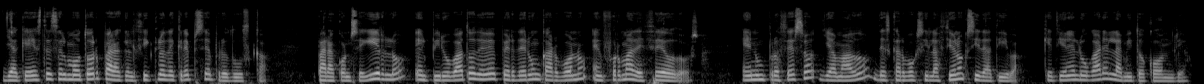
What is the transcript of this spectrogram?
ya que este es el motor para que el ciclo de Krebs se produzca. Para conseguirlo, el piruvato debe perder un carbono en forma de CO2, en un proceso llamado descarboxilación oxidativa, que tiene lugar en la mitocondria.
